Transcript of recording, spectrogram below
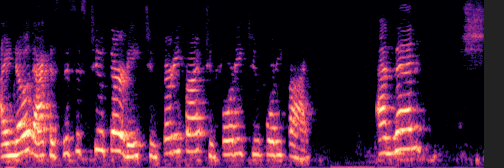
I know that because this is 230, 235, 240, 245. And then sh-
